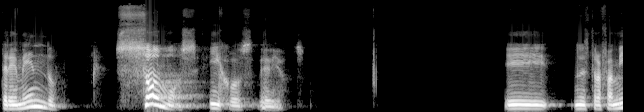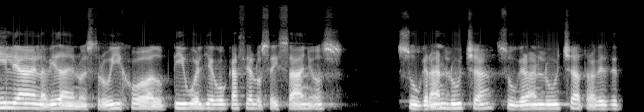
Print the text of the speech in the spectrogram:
tremendo. Somos hijos de Dios. Y nuestra familia, en la vida de nuestro hijo adoptivo, él llegó casi a los seis años. Su gran lucha, su gran lucha a través de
